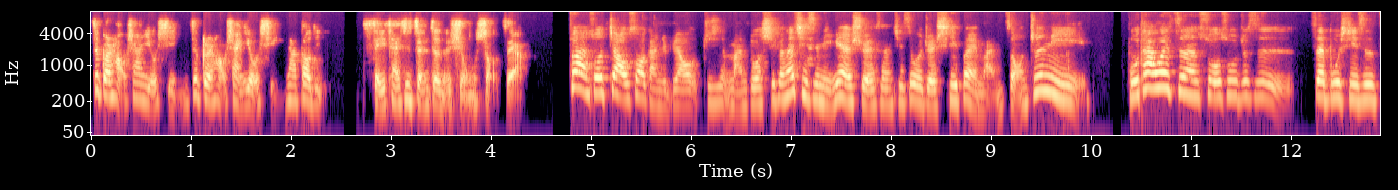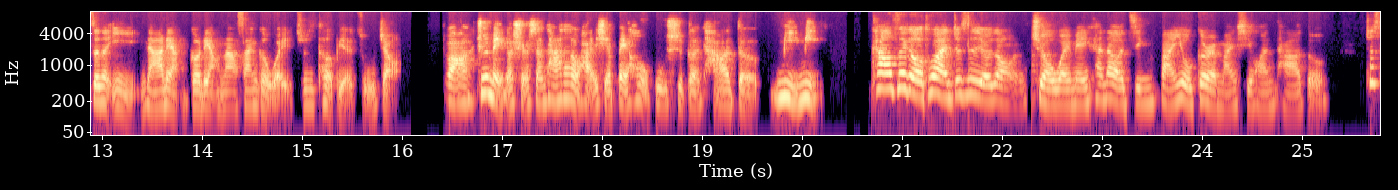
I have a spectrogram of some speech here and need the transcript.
这个人好像有型，这个人好像有型，那到底谁才是真正的凶手？这样，虽然说教授感觉比较就是蛮多戏份，但其实里面的学生其实我觉得戏份也蛮重，就是你不太会真的说出就是这部戏是真的以哪两个、两哪三个为就是特别主角，对啊，就是每个学生他都有他一些背后故事跟他的秘密。看到这个，我突然就是有一种久违没看到的金范，因为我个人蛮喜欢他的，就是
